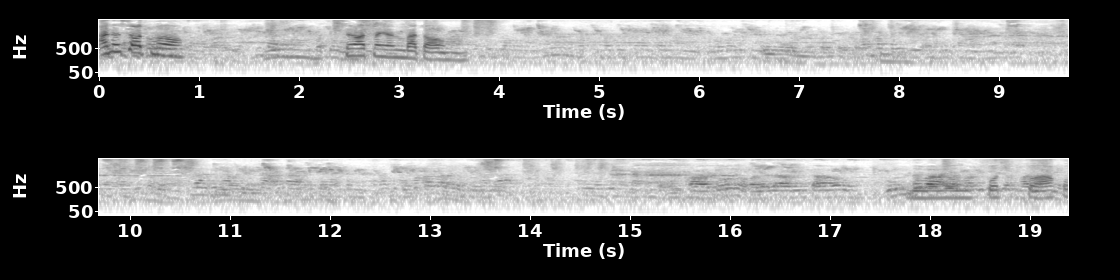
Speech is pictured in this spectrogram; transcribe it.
Anong suot mo? Suot mo yung bato mo. Nalulungkot ko ako.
